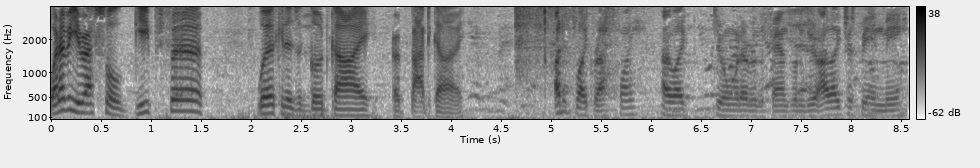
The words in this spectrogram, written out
whenever you wrestle, do you prefer working as a good guy or a bad guy? I just like wrestling. I like doing whatever the fans want to do. I like just being me.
